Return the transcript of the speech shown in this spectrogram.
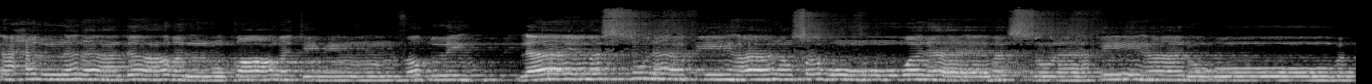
أحلنا دار المقامة من فضله. لا يمسنا فيها نصب ولا يمسنا فيها لغوب.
